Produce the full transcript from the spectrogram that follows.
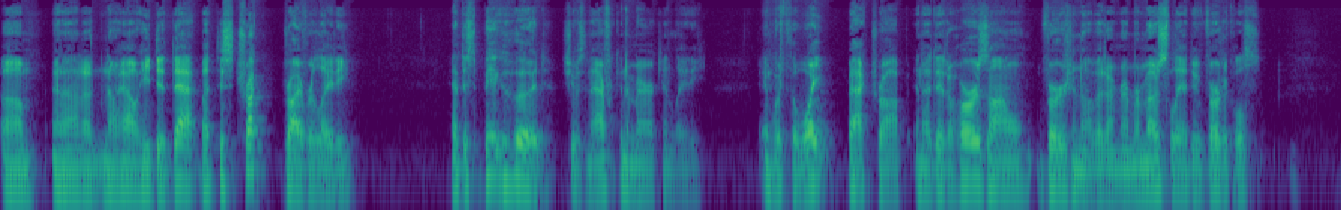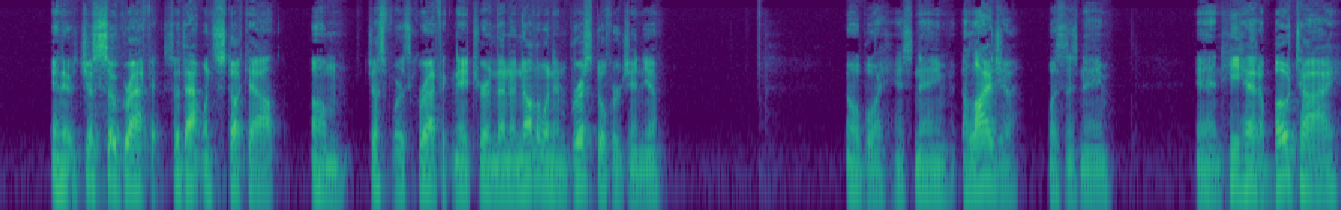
Um, and I don't know how he did that, but this truck driver lady had this big hood. She was an African American lady, and with the white backdrop. And I did a horizontal version of it. I remember mostly I do verticals, and it was just so graphic. So that one stuck out um, just for its graphic nature. And then another one in Bristol, Virginia. Oh boy, his name Elijah was his name, and he had a bow tie.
